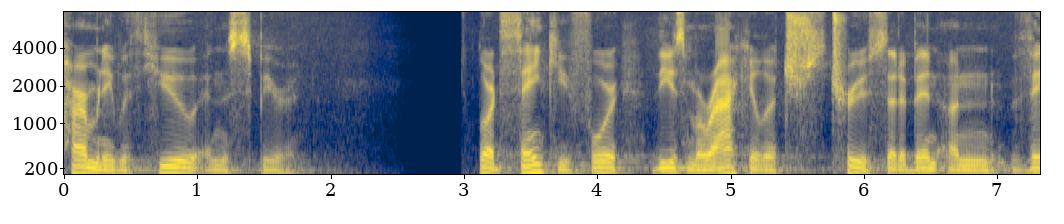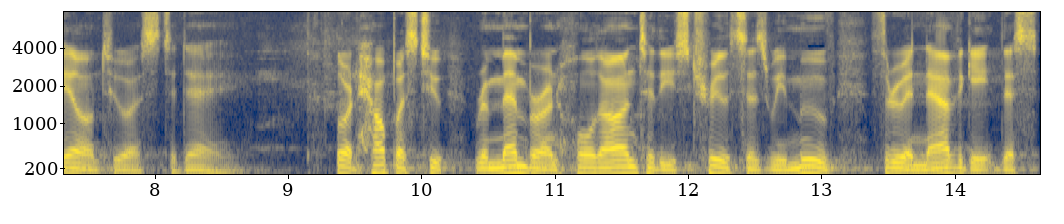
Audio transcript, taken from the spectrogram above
harmony with you and the Spirit. Lord, thank you for these miraculous truths that have been unveiled to us today. Lord, help us to remember and hold on to these truths as we move through and navigate this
